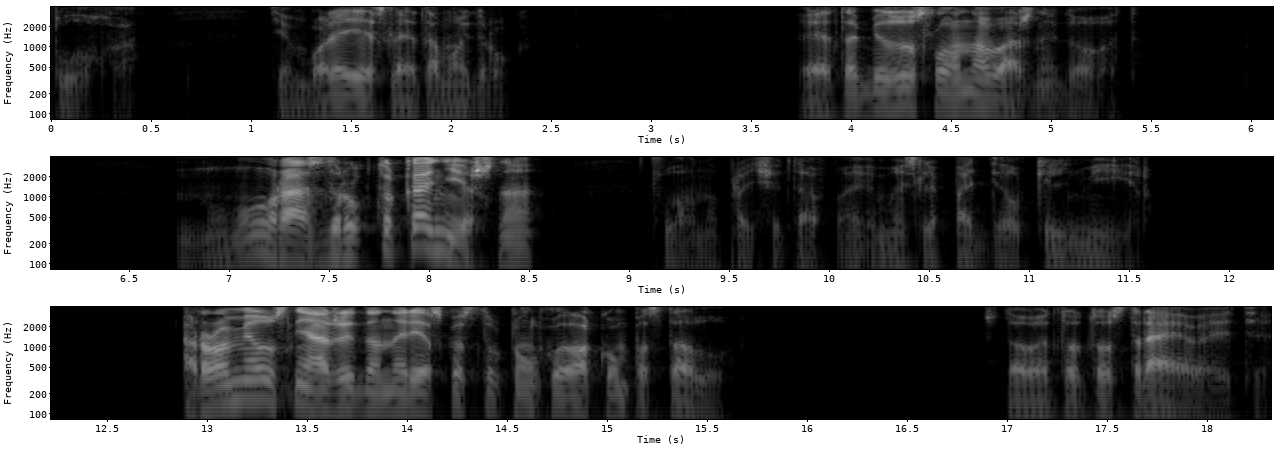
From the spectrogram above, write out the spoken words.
плохо. Тем более, если это мой друг. Это, безусловно, важный довод. Ну, раз друг, то, конечно, словно прочитав мои мысли, поддел Кельмир. Ромеус неожиданно резко стукнул кулаком по столу. «Что вы тут устраиваете?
